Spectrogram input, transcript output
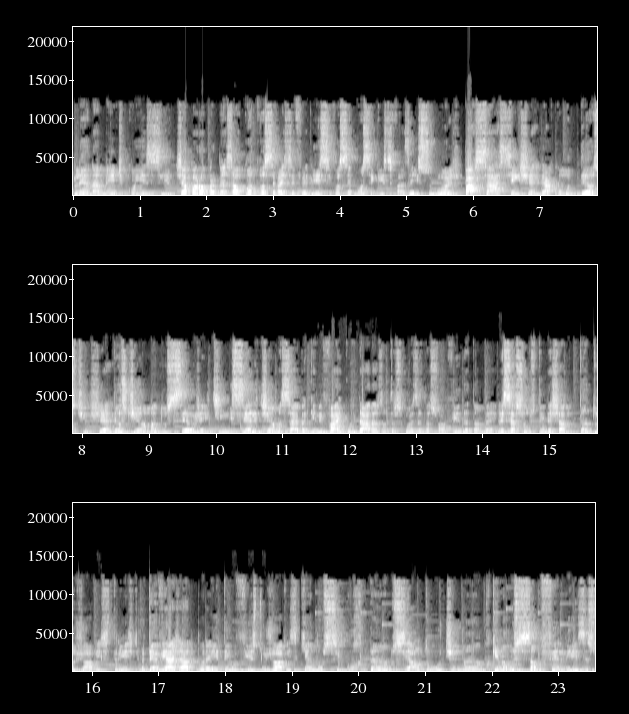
plenamente conhecido. Já parou para pensar o quanto você vai ser feliz se você conseguisse fazer isso hoje? Passar a se enxergar como Deus te enxerga. Deus te ama do seu jeitinho. E se Ele te ama, saiba que Ele vai cuidar das outras coisas da sua vida também. Esse assunto tem deixado tantos jovens tristes. Eu tenho viajado por aí, tenho visto jovens que andam se cortando, se automutilando, porque não são felizes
